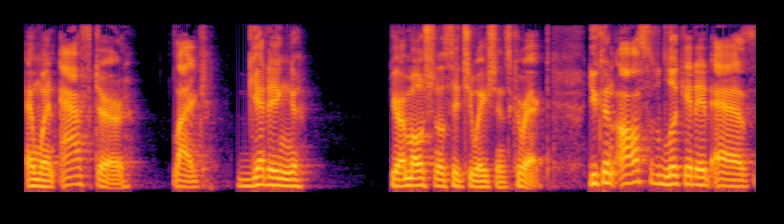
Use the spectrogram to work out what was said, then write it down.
and went after like getting your emotional situations correct. You can also look at it as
